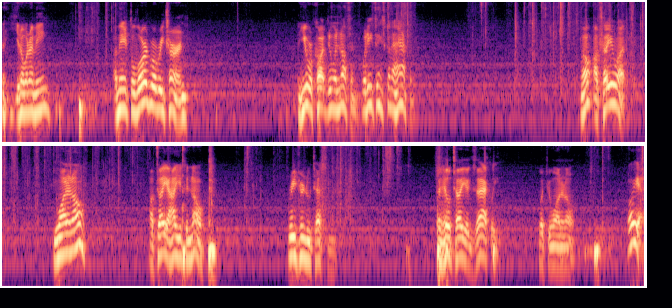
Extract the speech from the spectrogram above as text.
you know what I mean? I mean, if the Lord will return and you were caught doing nothing, what do you think is going to happen? Well, I'll tell you what. You want to know? I'll tell you how you can know. Read your New Testament. And he'll tell you exactly what you want to know. Oh, yeah.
